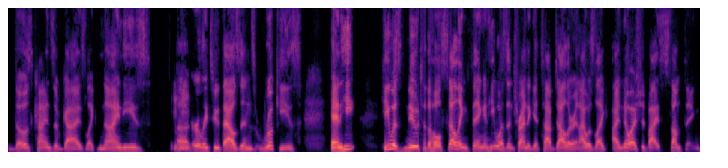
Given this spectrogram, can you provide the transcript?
those kinds of guys, like 90s, uh, mm-hmm. uh, early 2000s rookies. And he he was new to the whole selling thing and he wasn't trying to get top dollar. And I was like, I know I should buy something,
